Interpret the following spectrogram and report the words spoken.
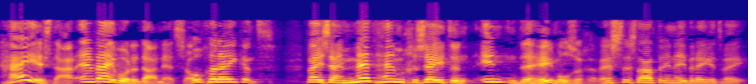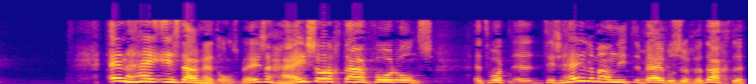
hij is daar en wij worden daar net zo gerekend. Wij zijn met hem gezeten in de hemelse gewesten, staat er in Hebreeën 2. En hij is daar met ons bezig. Hij zorgt daar voor ons. Het, wordt, eh, het is helemaal niet de Bijbelse gedachte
